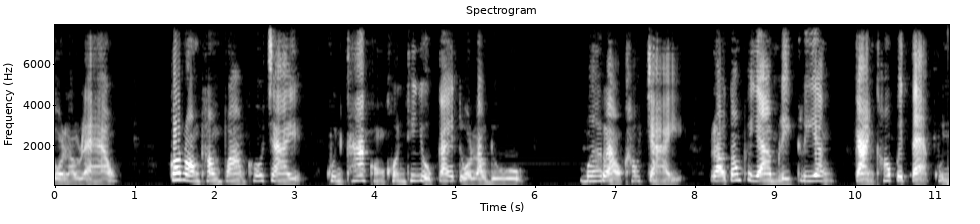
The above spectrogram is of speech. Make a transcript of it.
ตัวเราแล้ว ก็ลองทำความเข้าใจ คุณค่าของคนที่อยู่ใกล้ตัวเราดู เมื่อเราเข้าใจ เราต้องพยายามหลีกเลี่ยง การเข้าไปแตะคุณ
